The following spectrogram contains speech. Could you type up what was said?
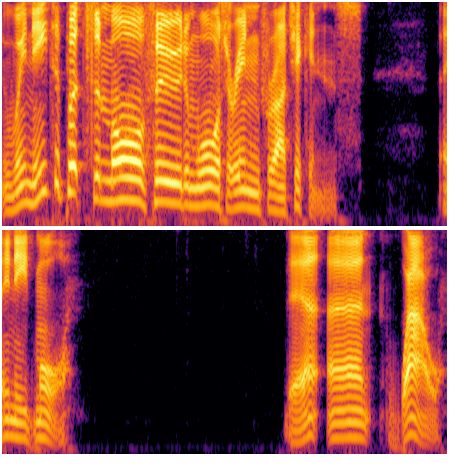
We need to put some more food and water in for our chickens. They need more. There, and wow.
